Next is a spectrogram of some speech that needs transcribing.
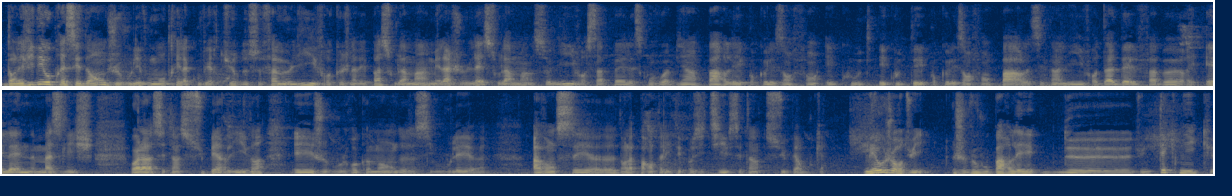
Dans les vidéos précédentes, je voulais vous montrer la couverture de ce fameux livre que je n'avais pas sous la main, mais là je l'ai sous la main. Ce livre s'appelle, est-ce qu'on voit bien, Parler pour que les enfants écoutent, écouter pour que les enfants parlent? C'est un livre d'Adèle Faber et Hélène Maslich. Voilà, c'est un super livre et je vous le recommande si vous voulez... Euh, avancer euh, dans la parentalité positive, c'est un super bouquin. Mais aujourd'hui, je veux vous parler d'une technique,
